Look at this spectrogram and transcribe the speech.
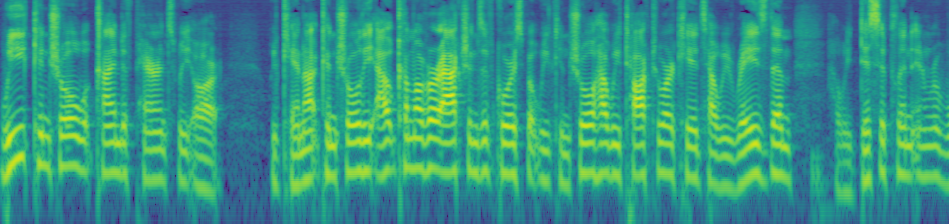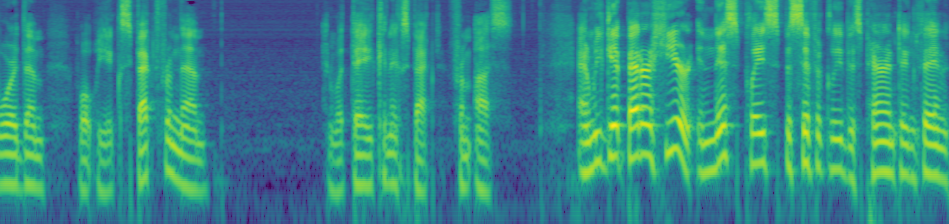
We control what kind of parents we are. We cannot control the outcome of our actions, of course, but we control how we talk to our kids, how we raise them, how we discipline and reward them, what we expect from them, and what they can expect from us. And we get better here in this place specifically, this parenting thing,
